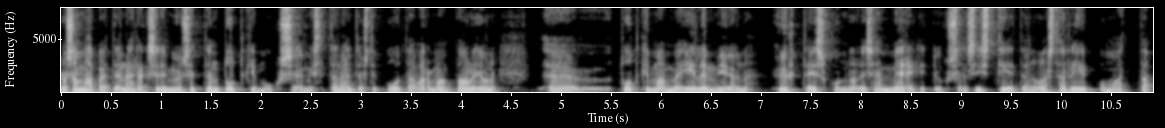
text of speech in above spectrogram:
No sama pätee nähdäkseni myös sitten tutkimukseen, mistä tänään tietysti puhutaan varmaan paljon. Tutkimamme ilmiön yhteiskunnallisen merkityksen, siis tieteenalasta riippumatta,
